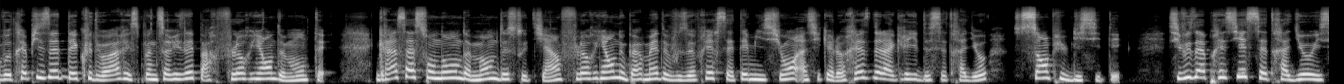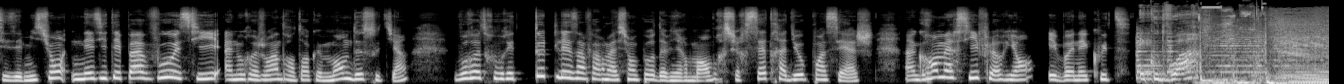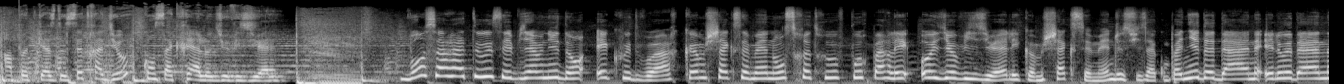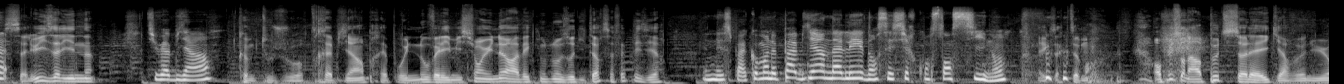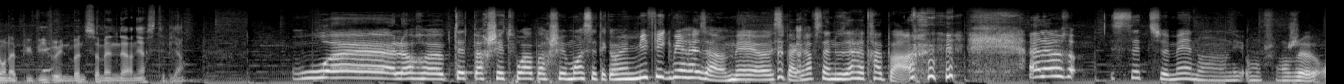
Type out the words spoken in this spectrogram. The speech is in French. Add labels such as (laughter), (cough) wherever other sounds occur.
Votre épisode d'écoute voir est sponsorisé par Florian de Montet. Grâce à son nom de membre de soutien, Florian nous permet de vous offrir cette émission ainsi que le reste de la grille de cette radio sans publicité. Si vous appréciez cette radio et ses émissions, n'hésitez pas vous aussi à nous rejoindre en tant que membre de soutien. Vous retrouverez toutes les informations pour devenir membre sur cetteradio.ch. Un grand merci Florian et bonne écoute. Écoute voir un podcast de cette radio consacré à l'audiovisuel. Bonsoir à tous et bienvenue dans Écoute voir. Comme chaque semaine, on se retrouve pour parler audiovisuel et comme chaque semaine, je suis accompagnée de Dan. Hello Dan. Salut Isaline. Tu vas bien? Comme toujours, très bien, prêt pour une nouvelle émission, une heure avec nous, nos auditeurs, ça fait plaisir. N'est-ce pas? Comment ne pas bien aller dans ces circonstances-ci, non? Exactement. (laughs) en plus, on a un peu de soleil qui est revenu, on a pu vivre une bonne semaine dernière, c'était bien. Ouais, alors euh, peut-être par chez toi, par chez moi, c'était quand même mi figue mi raisin, mais euh, c'est pas grave, ça nous arrêtera pas. (laughs) alors, cette semaine, on, est,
